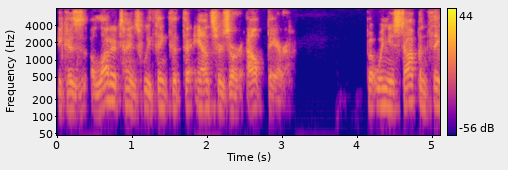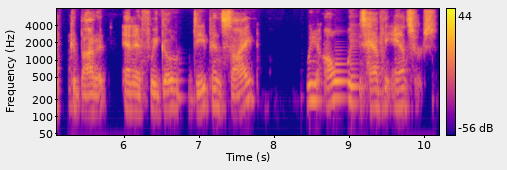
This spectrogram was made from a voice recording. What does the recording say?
Because a lot of times we think that the answers are out there. But when you stop and think about it, and if we go deep inside, we always have the answers.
